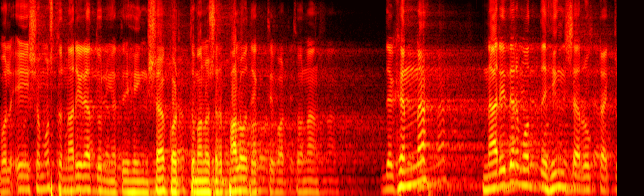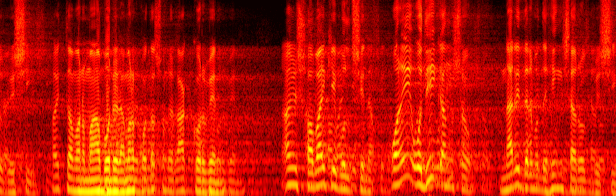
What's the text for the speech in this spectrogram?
বলে, এই সমস্ত নারীরা দুনিয়াতে হিংসা করতো, মানুষের ভালো দেখতে পারতো না। দেখেন না? নারীদের মধ্যে হিংসা রোগটা একটু বেশি। হয়তো আমার মা বোনের আমার কথা শুনে রাগ করবেন। আমি সবাইকে বলছি না। অনেক অধিকাংশ নারীদের মধ্যে হিংসা রোগ বেশি।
